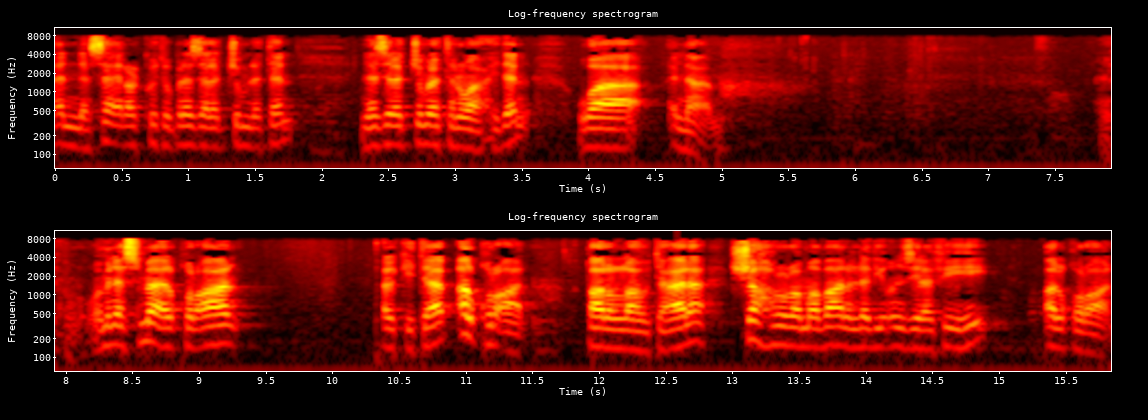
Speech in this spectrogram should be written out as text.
أن سائر الكتب نزلت جملة نزلت جملة واحدا ونعم ومن أسماء القرآن الكتاب القرآن. قال الله تعالى شهر رمضان الذي أنزل فيه القرآن.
